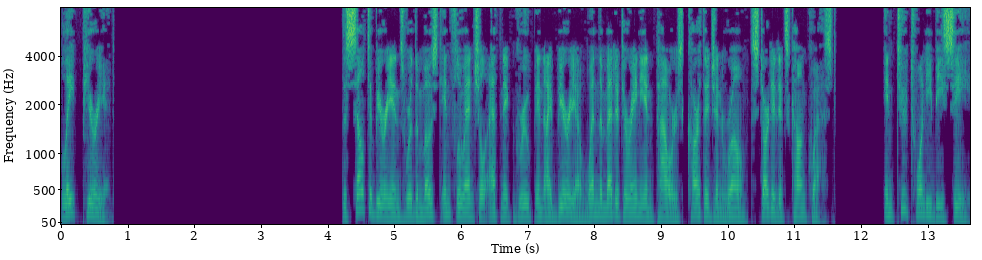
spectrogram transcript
Late period The Celtiberians were the most influential ethnic group in Iberia when the Mediterranean powers Carthage and Rome started its conquest. In 220 BC,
